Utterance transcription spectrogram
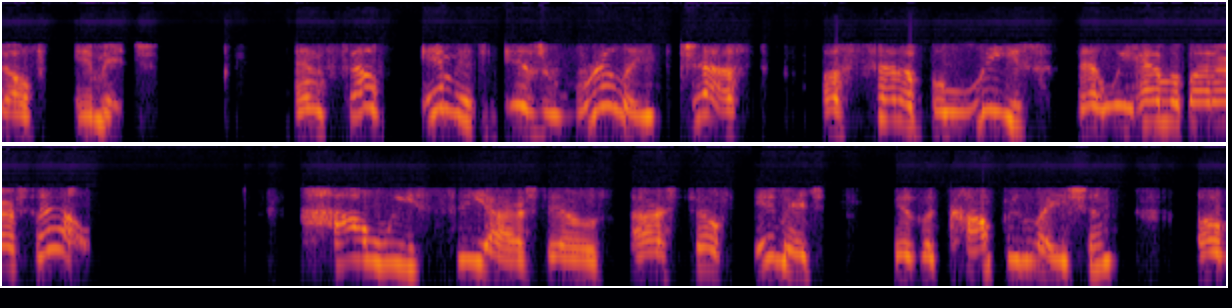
self-image. And self-image is really just a set of beliefs that we have about ourselves. How we see ourselves, our self-image is a compilation of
